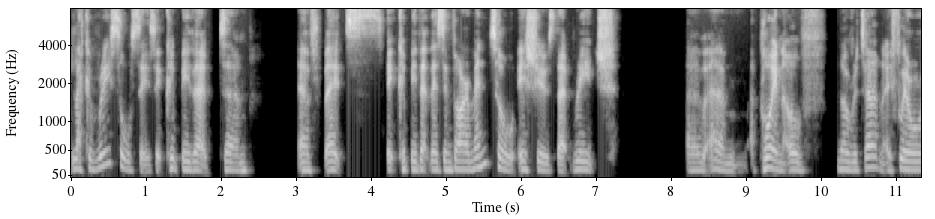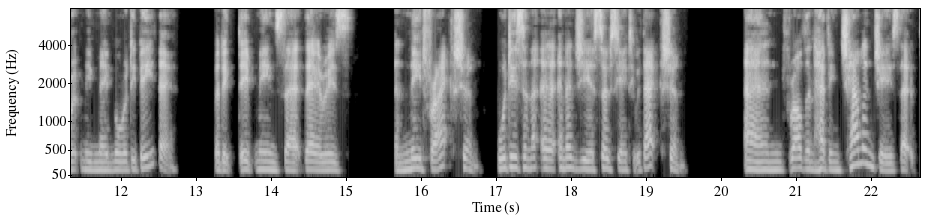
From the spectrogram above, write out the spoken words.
lack of resources. It could be that um, if it's it could be that there's environmental issues that reach uh, um, a point of no return. If we're already, we may already be there, but it it means that there is a need for action. What is an uh, energy associated with action. And rather than having challenges that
